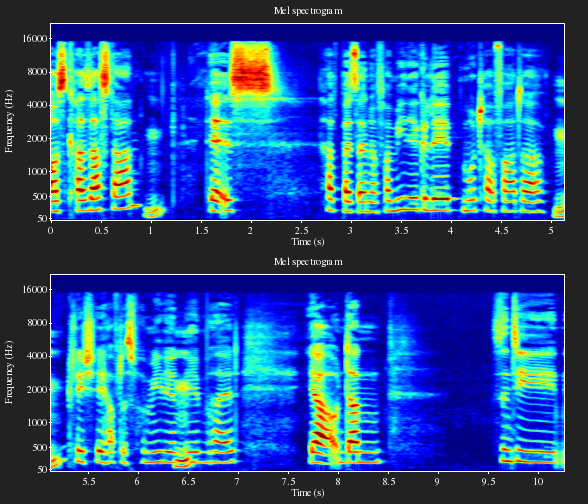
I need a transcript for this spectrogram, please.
aus Kasachstan. Hm? Der ist hat bei seiner Familie gelebt, Mutter, Vater, hm? klischeehaftes Familienleben hm? halt. Ja, und dann sind die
